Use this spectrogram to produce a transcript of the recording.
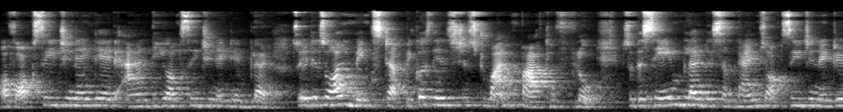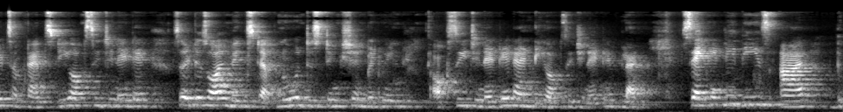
of oxygenated and deoxygenated blood. So it is all mixed up because there is just one path of flow. So the same blood is sometimes oxygenated, sometimes deoxygenated. So it is all mixed up. No distinction between oxygenated and deoxygenated blood. Secondly, these are the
